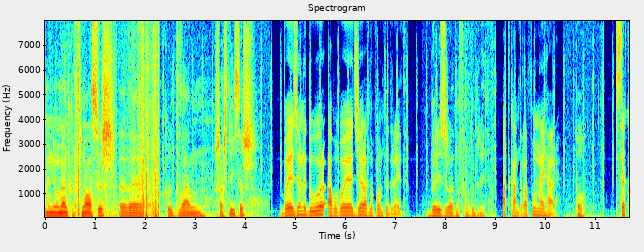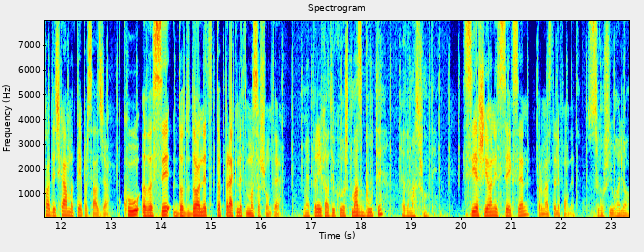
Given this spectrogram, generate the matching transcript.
Me një moment kur të kënaqesh edhe kur të dhëmbë shashtrisesh. Bëje gjënë e duhur apo bëje gjërat në formë të drejtë? Bëri gjërat në formë të drejtë. A të kanë tradhtu najherë? Po. Pse ka diçka më tepër se asgjë? Ku dhe si do të donit të preknit më së shumti? Me prek aty ku është mas buti edhe mas shumti. Si e shijoni seksin përmes telefonit? S'e kam shiju halo.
